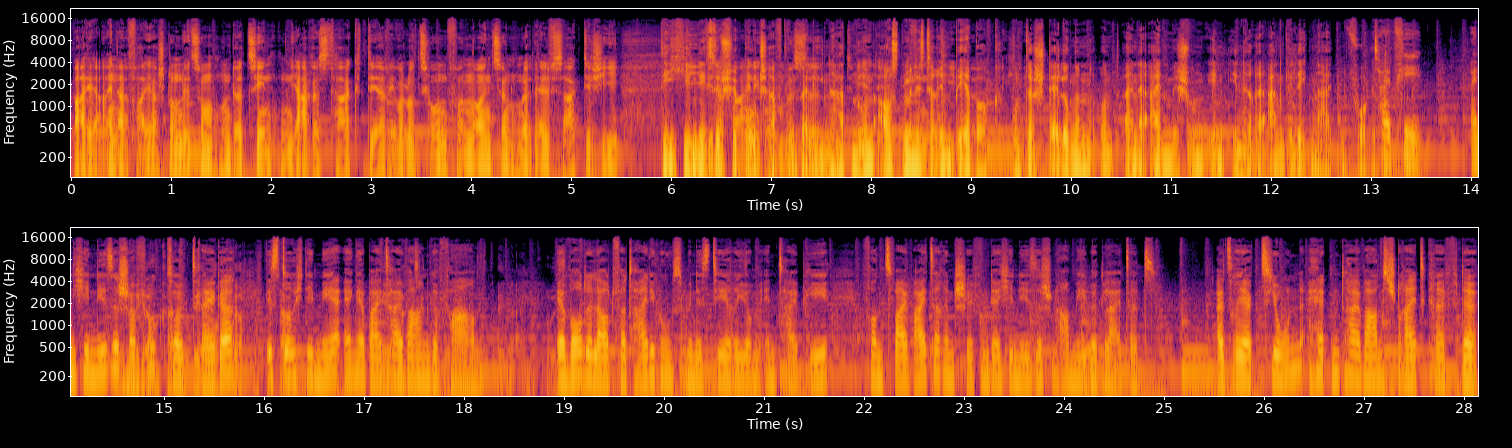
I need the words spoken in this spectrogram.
Bei einer Feierstunde zum 110. Jahrestag der Revolution von 1911 sagte Xi, die chinesische Botschaft in Berlin hat nun Außenministerin Baerbock Unterstellungen und eine Einmischung in innere Angelegenheiten vorgeworfen. Taipei. Ein chinesischer Flugzeugträger ist durch die Meerenge bei Taiwan gefahren. Er wurde laut Verteidigungsministerium in Taipeh von zwei weiteren Schiffen der chinesischen Armee begleitet. Als Reaktion hätten Taiwans Streitkräfte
